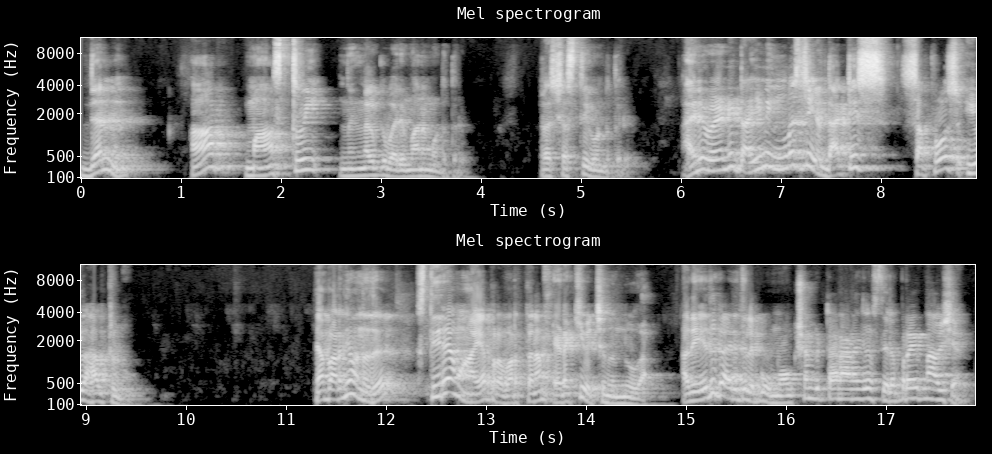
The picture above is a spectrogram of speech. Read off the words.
then ആ മാസ്റ്ററി നിങ്ങൾക്ക് വരുമാനം കൊണ്ടുതരും. പ്രശസ്തി കൊണ്ടുതരും. അതിന് വേണ്ടി ടൈം ഇൻവെസ്റ്റ് ചെയ്യണം. That is suppose you have to do ഞാൻ പറഞ്ഞു വന്നത് സ്ഥിരമായ പ്രവർത്തനം ഇടയ്ക്ക് വെച്ച് നിന്നുക. അത് ഏത് കാര്യത്തിൽ ഇപ്പോൾ മോക്ഷം കിട്ടാനാണെങ്കിൽ സ്ഥിരപ്രയത്നം ആവശ്യമാണ്.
